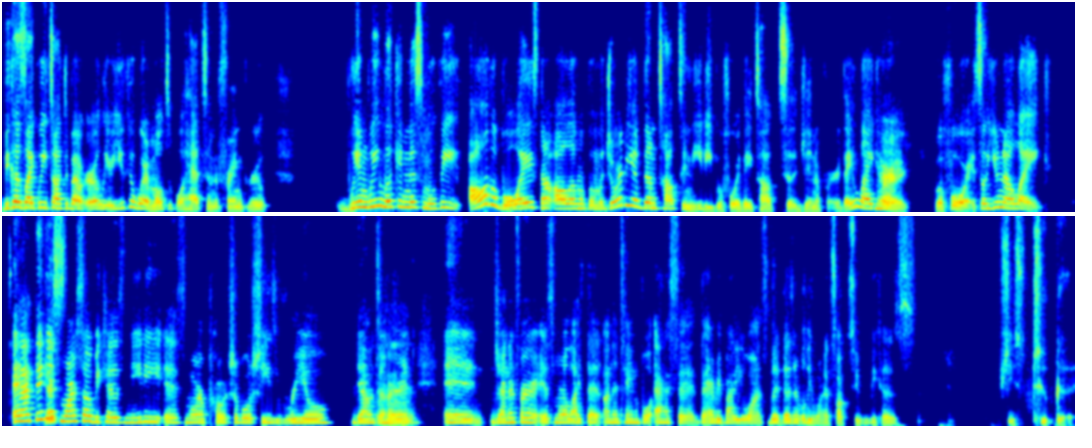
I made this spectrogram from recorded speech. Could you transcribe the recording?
Because, like we talked about earlier, you can wear multiple hats in the friend group. When we look in this movie, all the boys, not all of them, but majority of them talk to Needy before they talk to Jennifer. They like her before. So, you know, like, And I think Yes. it's more so because Needy is more approachable. She's real, down to Mhm. earth. And Jennifer is more like that unattainable asset that everybody wants, but doesn't really want to talk to because she's too good.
